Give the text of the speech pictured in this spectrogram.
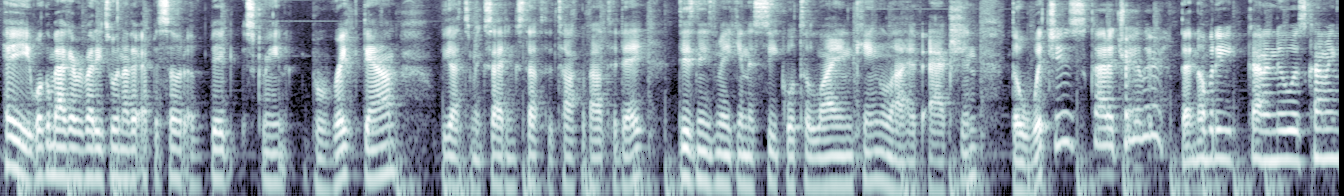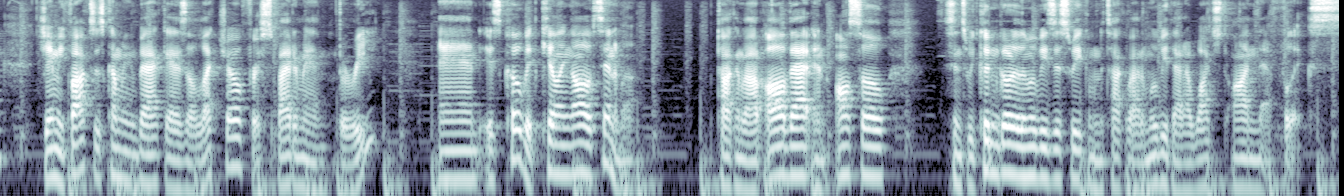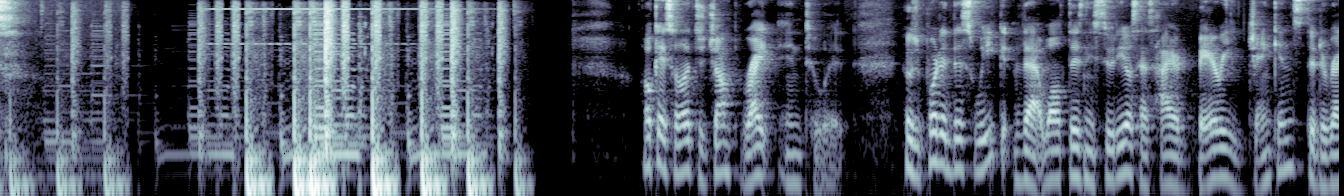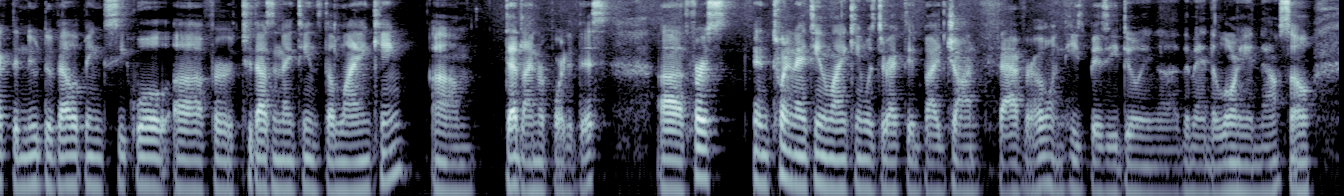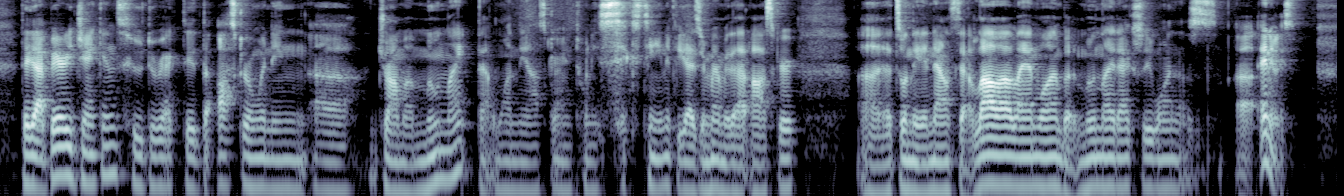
Hey, welcome back, everybody, to another episode of Big Screen Breakdown. We got some exciting stuff to talk about today. Disney's making a sequel to Lion King live action. The Witches got a trailer that nobody kind of knew was coming. Jamie Foxx is coming back as Electro for Spider Man 3. And is COVID killing all of cinema? Talking about all that, and also, since we couldn't go to the movies this week, I'm going to talk about a movie that I watched on Netflix. Okay, so let's jump right into it. It was reported this week that Walt Disney Studios has hired Barry Jenkins to direct the new developing sequel uh, for 2019's The Lion King. Um, Deadline reported this. Uh, first, in 2019, The Lion King was directed by Jon Favreau, and he's busy doing uh, The Mandalorian now. So they got Barry Jenkins, who directed the Oscar winning uh, drama Moonlight, that won the Oscar in 2016, if you guys remember that Oscar. Uh, that's when they announced that La La Land won, but Moonlight actually won. Was, uh, anyways,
